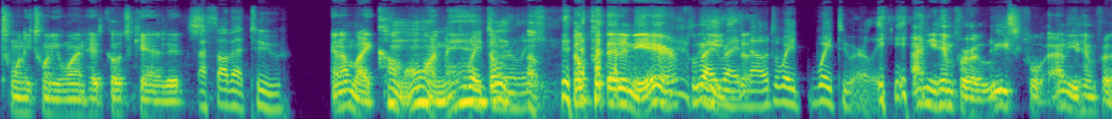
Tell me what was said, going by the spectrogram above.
2021 head coach candidates. I saw that too. And I'm like, come on, man. Way don't, early. don't, don't put that in the air, please. right, right. No, it's way, way too early. I need him for at least four. I need him for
